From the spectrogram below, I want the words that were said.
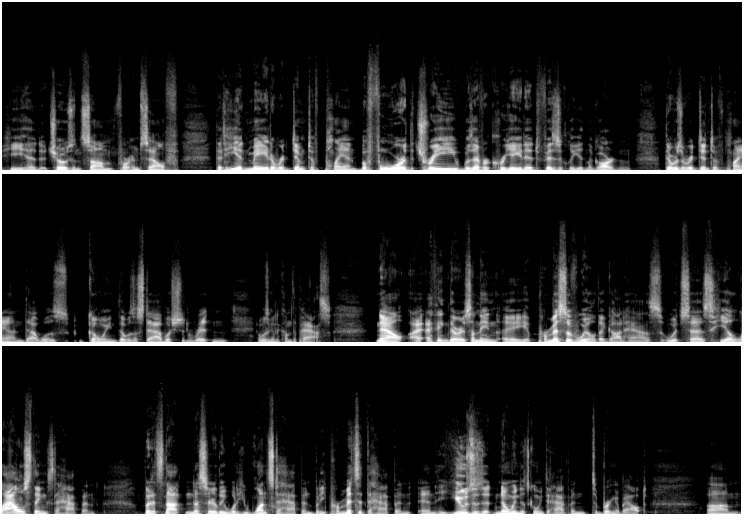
he had chosen some for himself. That he had made a redemptive plan before the tree was ever created physically in the garden. There was a redemptive plan that was going, that was established and written, and was going to come to pass. Now, I, I think there is something, a permissive will that God has, which says He allows things to happen, but it's not necessarily what He wants to happen, but He permits it to happen, and He uses it knowing it's going to happen to bring about um,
